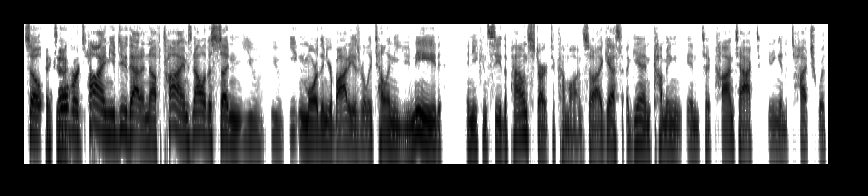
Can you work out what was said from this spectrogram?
So Exactly. over time, you do that enough times. Now all of a sudden, you've you've eaten more than your body is really telling you you need, and you can see the pounds start to come on. So I guess again, coming into contact, getting into touch with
